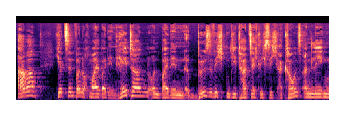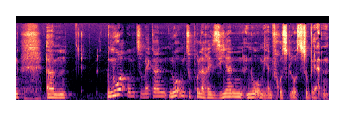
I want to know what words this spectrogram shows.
Aber jetzt sind wir noch mal bei den Hatern und bei den Bösewichten, die tatsächlich sich Accounts anlegen. Ähm, nur um zu meckern, nur um zu polarisieren, nur um ihren Frust loszuwerden.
